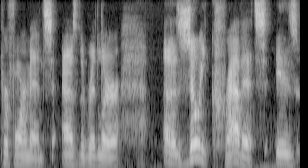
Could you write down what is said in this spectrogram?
performance as the Riddler. Uh, Zoe Kravitz is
